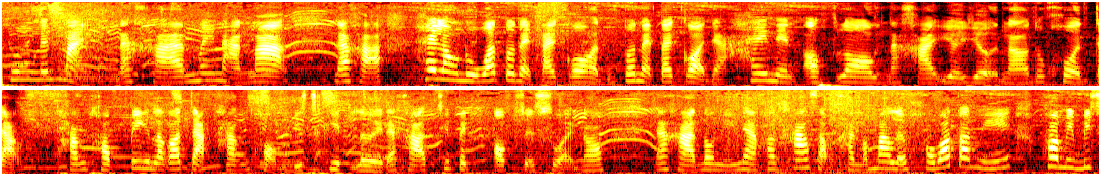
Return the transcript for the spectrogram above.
พุ่งเล่นใหม่นะคะ ไม่นานมากนะคะ ให้ลองดูว่าตัวไหนตายก่อน ตัวไหนตายก่อนเนี่ยให้เน้นออฟลองนะคะ เยอะๆนะทุกคนจากทั้งท็อปปิ้งแล้วก็จากทั้งของบิสกิตเลยนะคะ ที่เป็นออฟสวยๆเนาะนะคะ ตรงนี้เนี่ยค่อนข้างสำคัญมากๆเลย เพราะว่าตอนนี้พอมีบิส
